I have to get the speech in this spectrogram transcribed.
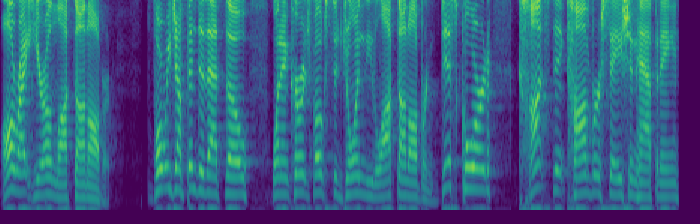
All right, here on Locked On Auburn. Before we jump into that, though, want to encourage folks to join the Locked On Auburn Discord. Constant conversation happening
